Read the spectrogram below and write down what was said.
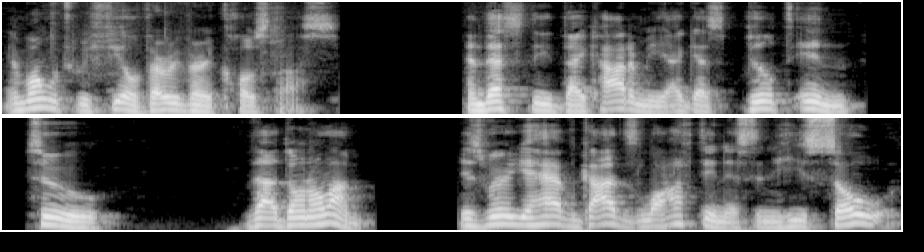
and one which we feel very, very close to us. And that's the dichotomy, I guess, built in to the Adon Olam, is where you have God's loftiness and He's so,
